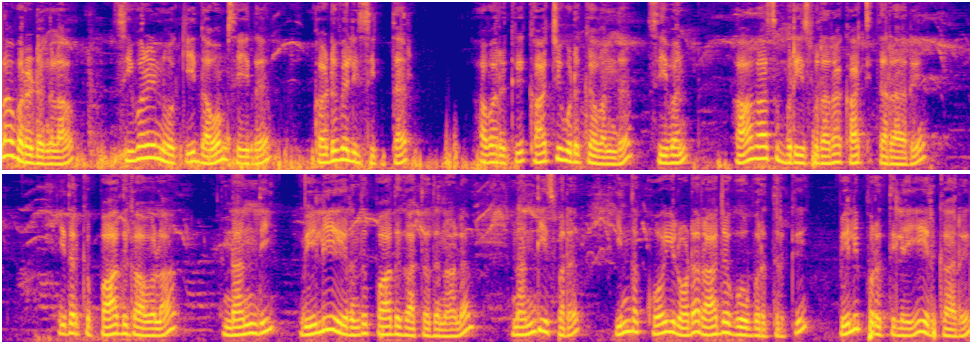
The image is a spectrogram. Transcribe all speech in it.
பல வருடங்களாக சிவனை நோக்கி தவம் செய்த கடுவெளி சித்தர் அவருக்கு காட்சி கொடுக்க வந்த சிவன் ஆகாசபுரீஸ்வரராக காட்சி தராரு. இதற்கு பாதுகாவலாக நந்தி வெளியே இருந்து பாதுகாத்ததுனால நந்தீஸ்வரர் இந்த கோயிலோட ராஜகோபுரத்திற்கு வெளிப்புறத்திலேயே இருக்காரு.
